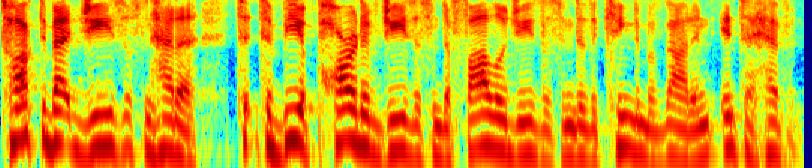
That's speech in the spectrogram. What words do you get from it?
talked about Jesus and how to, to, to be a part of Jesus and to follow Jesus into the kingdom of God and into heaven.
